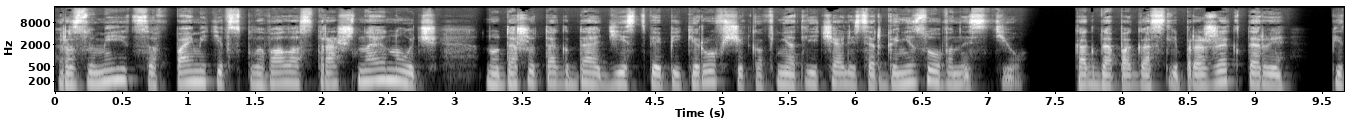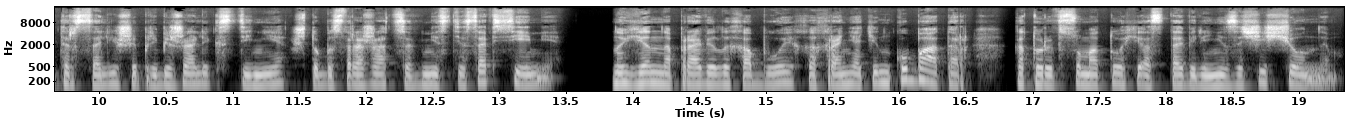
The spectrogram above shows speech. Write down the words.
Разумеется, в памяти всплывала страшная ночь, но даже тогда действия пикировщиков не отличались организованностью. Когда погасли прожекторы, Питер с Алишей прибежали к стене, чтобы сражаться вместе со всеми. Но Йен направил их обоих охранять инкубатор, который в суматохе оставили незащищенным.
